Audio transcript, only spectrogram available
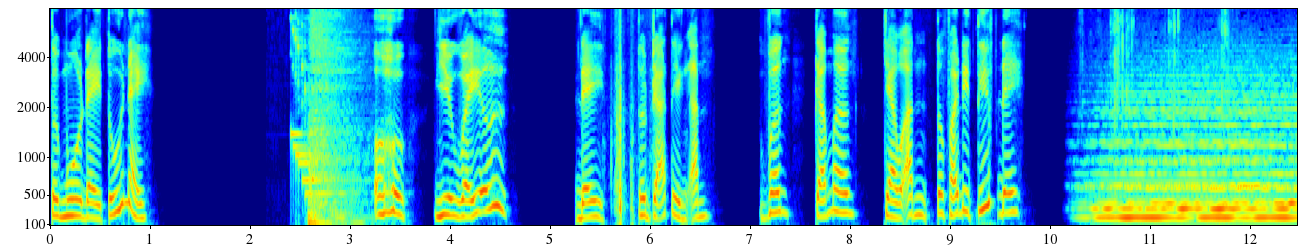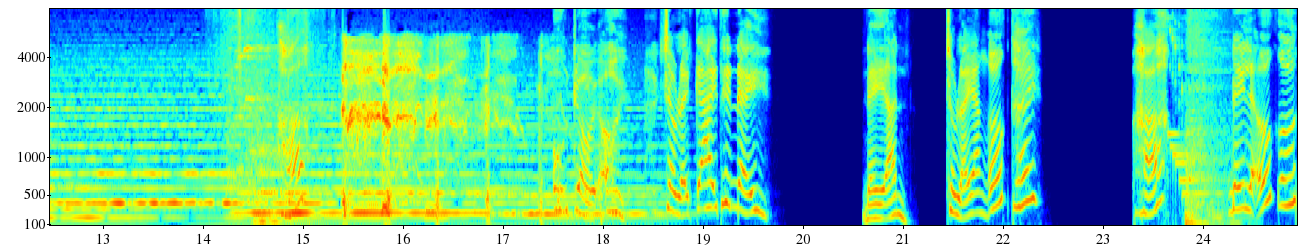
Tôi mua đầy túi này. Ồ, nhiều vậy ư? Đây, tôi trả tiền anh. Vâng, cảm ơn. Chào anh, tôi phải đi tiếp đây. Sao lại cay thế này? Này anh, sao lại ăn ớt thế? Hả? Đây là ớt ư?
